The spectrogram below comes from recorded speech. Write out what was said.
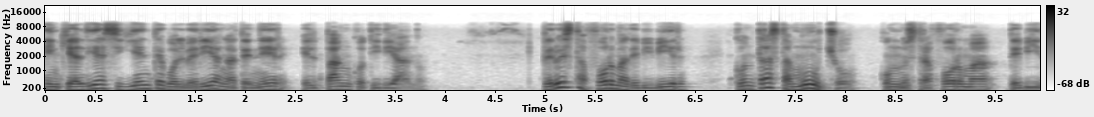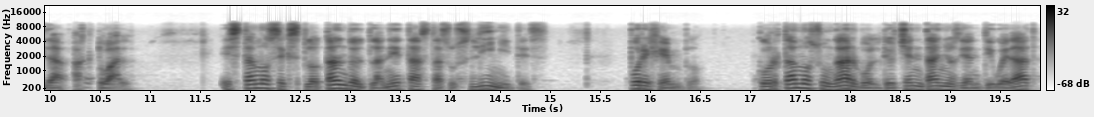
en que al día siguiente volverían a tener el pan cotidiano. Pero esta forma de vivir contrasta mucho con nuestra forma de vida actual. Estamos explotando el planeta hasta sus límites. Por ejemplo, cortamos un árbol de 80 años de antigüedad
